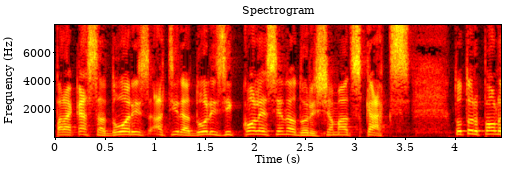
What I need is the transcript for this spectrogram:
para caçadores, atiradores e colecionadores, chamados CACs. Doutor Paulo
